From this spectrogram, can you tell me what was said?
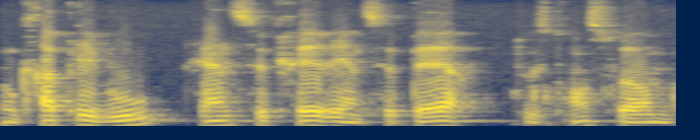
Donc rappelez-vous, rien ne se crée, rien ne se perd, tout se transforme.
